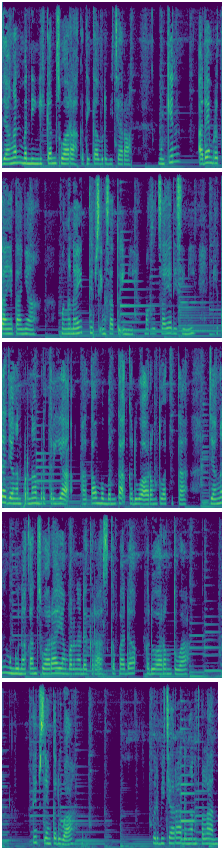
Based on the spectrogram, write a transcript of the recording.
jangan meninggikan suara ketika berbicara. Mungkin ada yang bertanya-tanya mengenai tips yang satu ini. Maksud saya di sini, kita jangan pernah berteriak atau membentak kedua orang tua kita. Jangan menggunakan suara yang bernada keras kepada kedua orang tua. Tips yang kedua, berbicara dengan pelan,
